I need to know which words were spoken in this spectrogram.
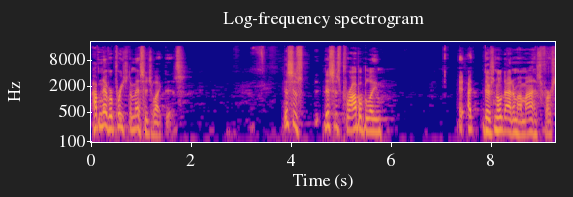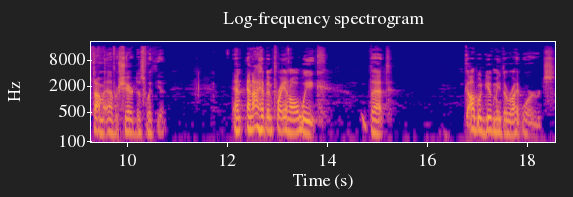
I've never preached a message like this. This is, this is probably, I, there's no doubt in my mind, it's the first time I ever shared this with you. And, and I have been praying all week that God would give me the right words.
